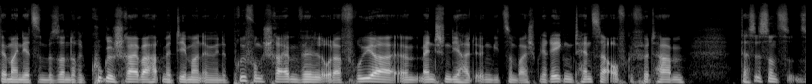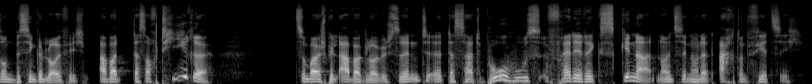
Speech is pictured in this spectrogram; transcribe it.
wenn man jetzt einen besonderen Kugelschreiber hat, mit dem man irgendwie eine Prüfung schreiben will, oder früher äh, Menschen, die halt irgendwie zum Beispiel Regentänze aufgeführt haben, das ist uns so ein bisschen geläufig. Aber dass auch Tiere zum Beispiel abergläubisch sind, äh, das hat Bohus Frederick Skinner 1948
